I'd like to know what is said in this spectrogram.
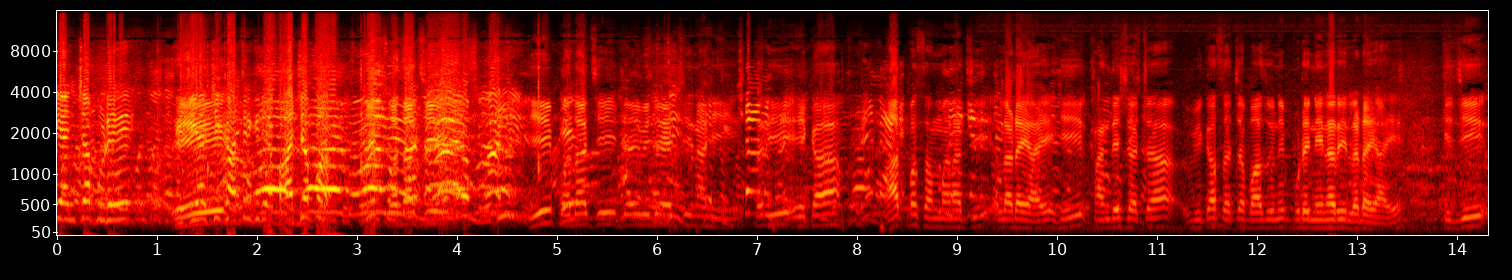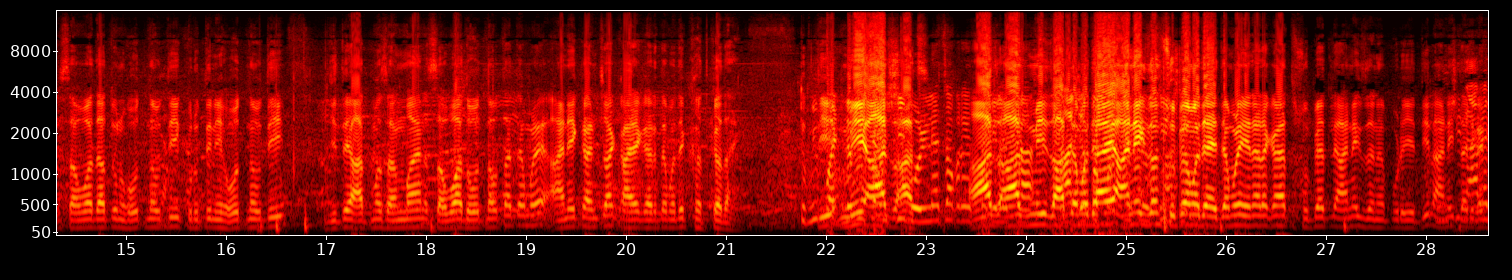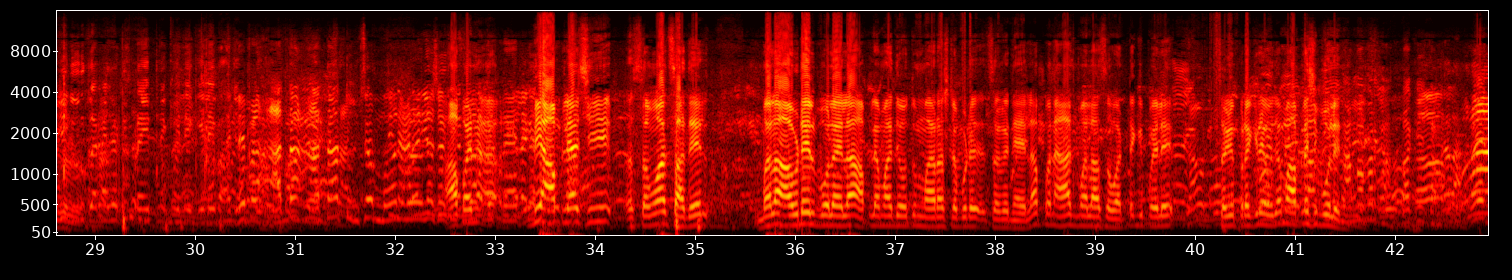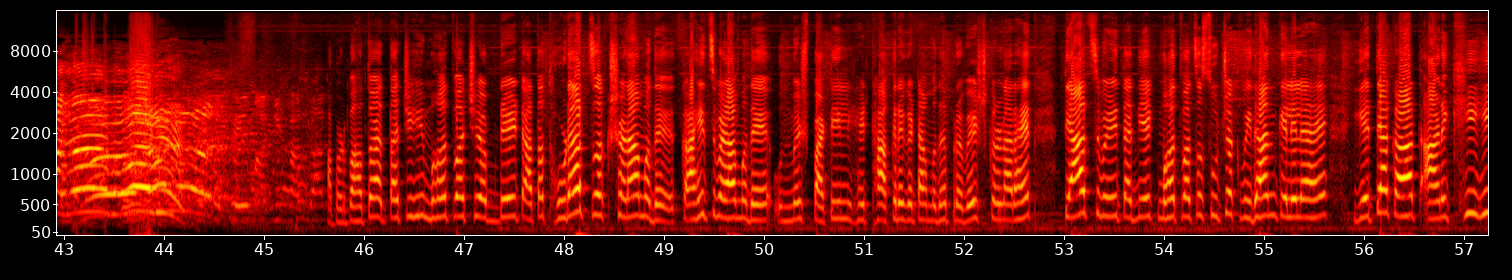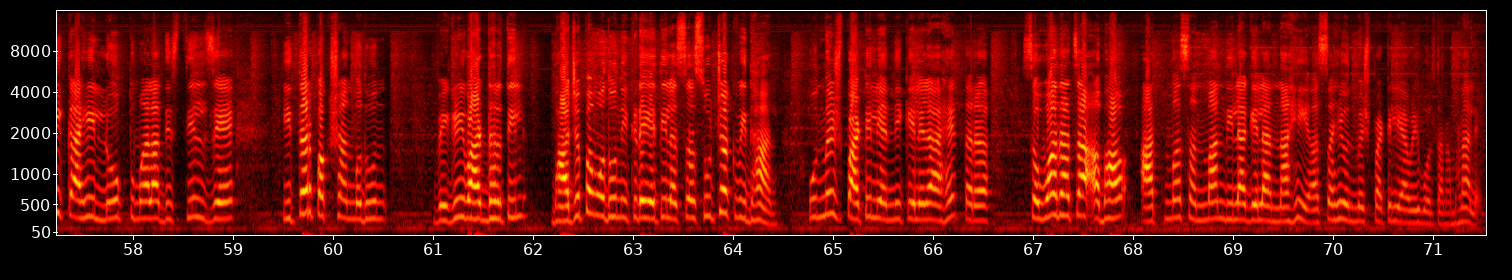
यांच्या पुढे विजयाची खात्री किती आहे? भाजप ही पदाची ही पदाची जय विजयाची नाही तर ही एका आत्मसन्मानाची लढाई आहे ही खानदेशाच्या विकासाच्या बाजूने पुढे नेणारी लढाई आहे की जी संवादातून होत नव्हती कृतीने होत नव्हती जिथे आत्मसन्मान संवाद होत नव्हता त्यामुळे अनेकांच्या कार्यकर्त्यामध्ये खतखत आहे तुम्ही मी आज आज बोलण्याचा प्रयत्न आज? मी जात्यामध्ये आहे अनेक जण सुप्यामध्ये आहे त्यामुळे येणाऱ्या काळात सुप्यातले अनेक जण पुढे येतील आणि त्या ठिकाणी नाराजी लढू. दूर करण्यासाठी प्रयत्न केले गेले भाजप नाही, पण आता आता तुमचं मन वळवण्यासाठी आपण मी आपल्याशी संवाद साधेल. मला आवडेल बोलायला. आपल्या माध्यमातून महाराष्ट्रापुढे सगळं न्यायला. पण आज मला असं वाटतं की पहिले सगळी प्रक्रिया होत्या मग आपल्याशी बोलेन आपण पाहतोय आताची ही महत्वाची अपडेट आता थोड्याच क्षणामध्ये काहीच वेळामध्ये उन्मेश पाटील हे ठाकरे गटामध्ये प्रवेश करणार आहेत. त्याच वेळी त्यांनी एक महत्वाचं सूचक विधान केलेलं आहे. येत्या काळात आणखीही काही लोक तुम्हाला दिसतील जे इतर पक्षांमधून वेगळी वाट धरतील भाजपमधून इकडे येतील असं सूचक विधान उन्मेश पाटील यांनी केलेलं आहे. तर संवादाचा अभाव आत्मसन्मान दिला गेला नाही असंही उन्मेश पाटील यावेळी बोलताना म्हणाले.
